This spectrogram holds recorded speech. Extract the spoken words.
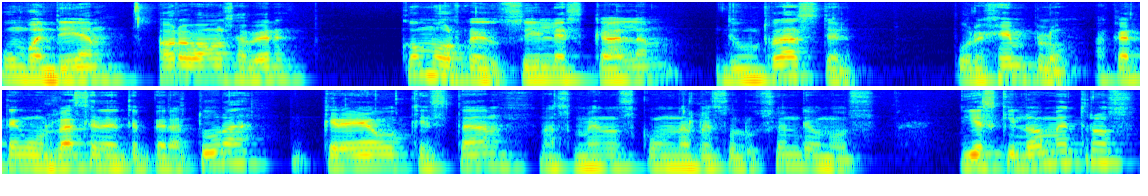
Un buen día. Ahora vamos a ver cómo reducir la escala de un raster. Por ejemplo, acá tengo un raster de temperatura. Creo que está más o menos con una resolución de unos 10 kilómetros.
